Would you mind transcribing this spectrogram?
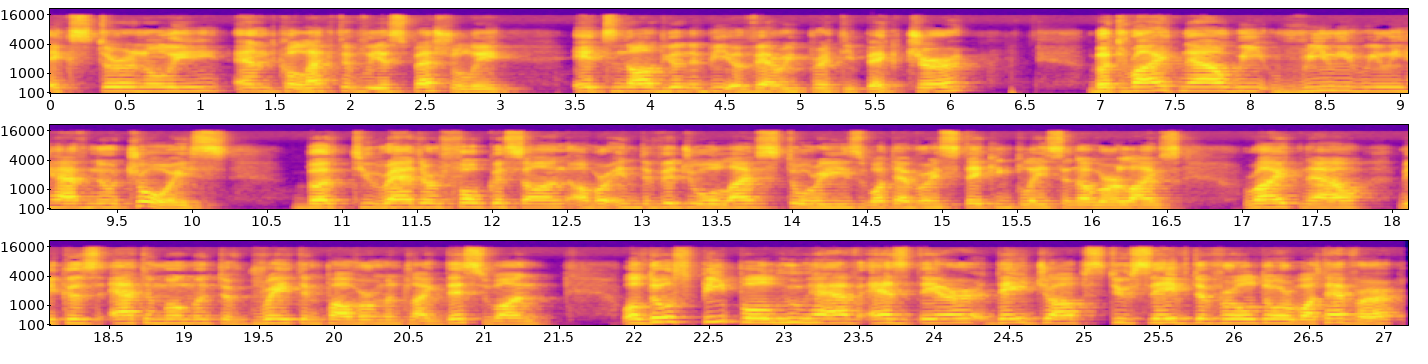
externally and collectively especially it's not going to be a very pretty picture. But right now, we really, really have no choice but to rather focus on our individual life stories, whatever is taking place in our lives right now. Because at a moment of great empowerment like this one, well, those people who have as their day jobs to save the world or whatever,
